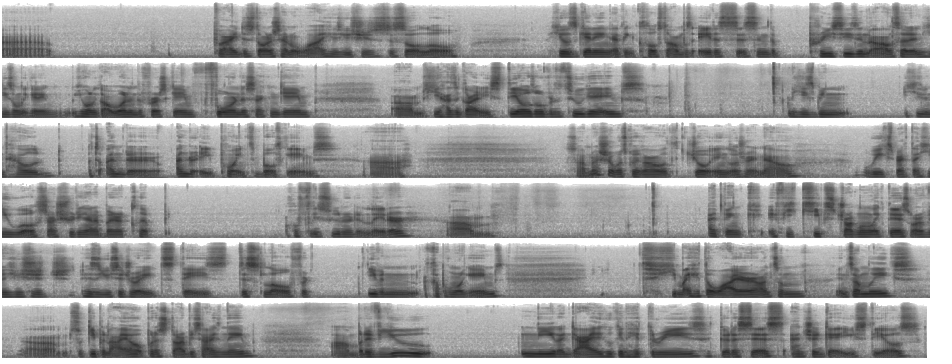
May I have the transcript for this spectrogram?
Uh, but I just don't understand why his usage is just so low. He was getting, I think, close to almost eight assists in the preseason. All of a sudden, he's only getting, he only got one in the first game, four in the second game. Um, he hasn't got any steals over the two games. He's been, he's been held to under under eight points in both games. Uh, so I'm not sure what's going on with Joe Ingles right now. We expect that he will start shooting at a better clip, hopefully sooner than later. Um, I think if he keeps struggling like this, or if his usage his usage rate stays this low for even a couple more games, he might hit the wire on some in some leagues. Um, so keep an eye out. Put a star beside his name. Um, but if you need a guy who can hit threes, good assists, and should get you steals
